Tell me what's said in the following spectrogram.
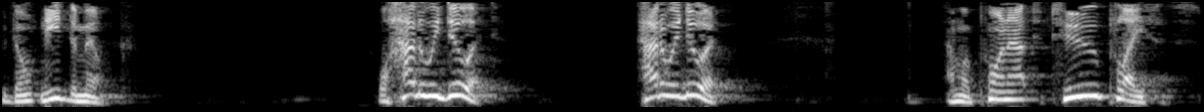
who don't need the milk. Well, how do we do it? How do we do it? I'm going to point out two places.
